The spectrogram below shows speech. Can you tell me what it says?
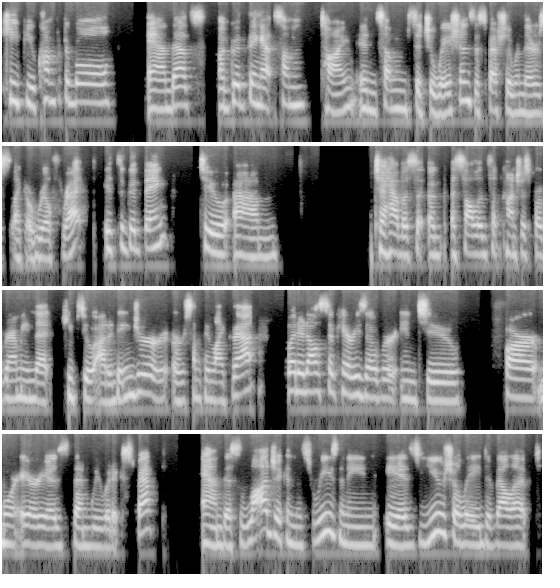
keep you comfortable. And that's a good thing at some time in some situations, especially when there's like a real threat. It's a good thing to um, to have a, a, a, solid subconscious programming that keeps you out of danger or, or something like that. But it also carries over into far more areas than we would expect. And this logic and this reasoning is usually developed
